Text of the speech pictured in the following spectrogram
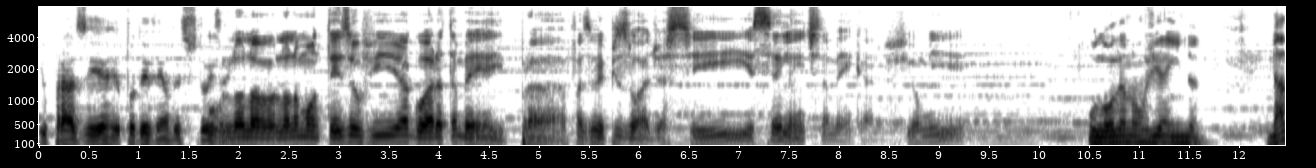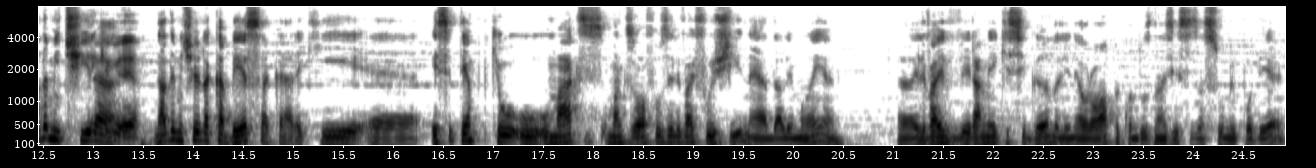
e o Prazer, eu tô devendo esses dois o aí. Lola, Lola Montes eu vi agora também aí pra fazer o episódio. Achei excelente também, cara. Filme. O Lola eu não vi ainda. Nada me tira, nada me tira da cabeça, cara, que é, esse tempo que o, o, o Max, o Max Offus, ele vai fugir, né, da Alemanha Uh, ele vai virar meio que cigano ali na Europa, quando os nazistas assumem o poder.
